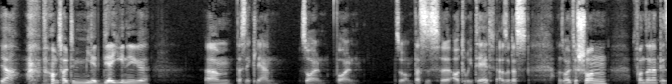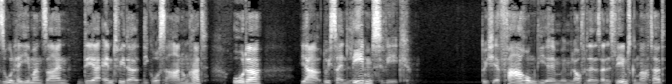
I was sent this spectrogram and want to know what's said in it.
ja, warum sollte mir derjenige ähm, das erklären sollen, wollen? So, das ist äh, Autorität. Also das man sollte schon von seiner Person her jemand sein, der entweder die große Ahnung hat oder ja, durch seinen Lebensweg, durch Erfahrungen, die er im, im Laufe seines, Lebens gemacht hat,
